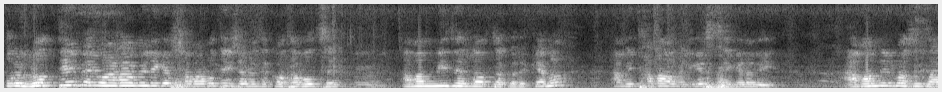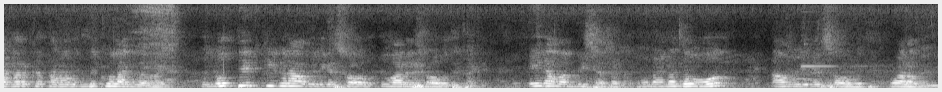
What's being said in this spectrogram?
তবে লতিফ এই আওয়ামী লীগের সভাপতি হিসেবে যে কথা বলছে, আমার নিজের লজ্জা করে। কেন? আমি থানা আওয়ামী লীগের সেক্রেটারি আমার নির্বাচন যা করে তারা যদি কোলাঙ্গন হয় লতিফ কি করে আওয়ামী লীগের ওয়ার্ডের সভাপতি থাকে? এইটা আমার বিশ্বাস হয় না। মনে হয় না যে ও আওয়ামী লীগের সভাপতি, ওয়ার্ড আওয়ামী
